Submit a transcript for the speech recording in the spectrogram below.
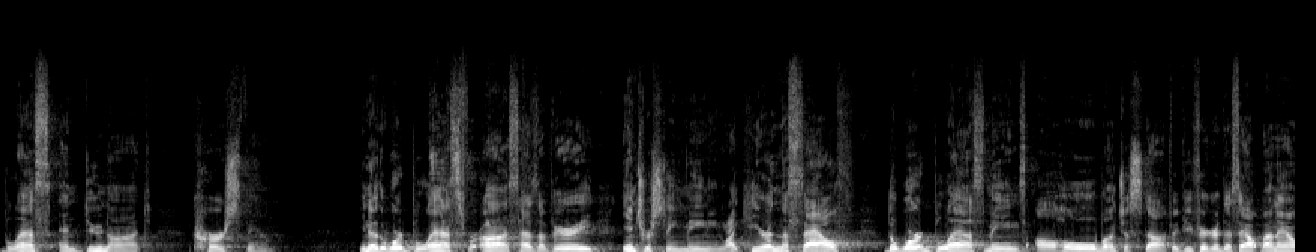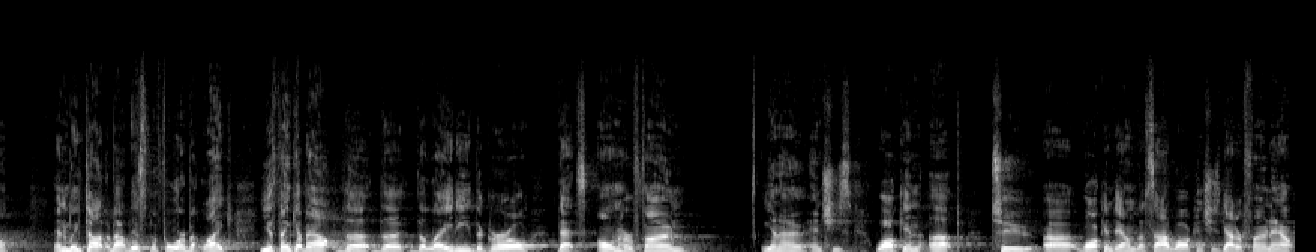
bless and do not curse them. You know, the word bless for us has a very interesting meaning. Like here in the South, the word bless means a whole bunch of stuff. Have you figured this out by now? And we've talked about this before, but like you think about the, the, the lady, the girl that's on her phone you know, and she's walking up to, uh, walking down the sidewalk and she's got her phone out.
